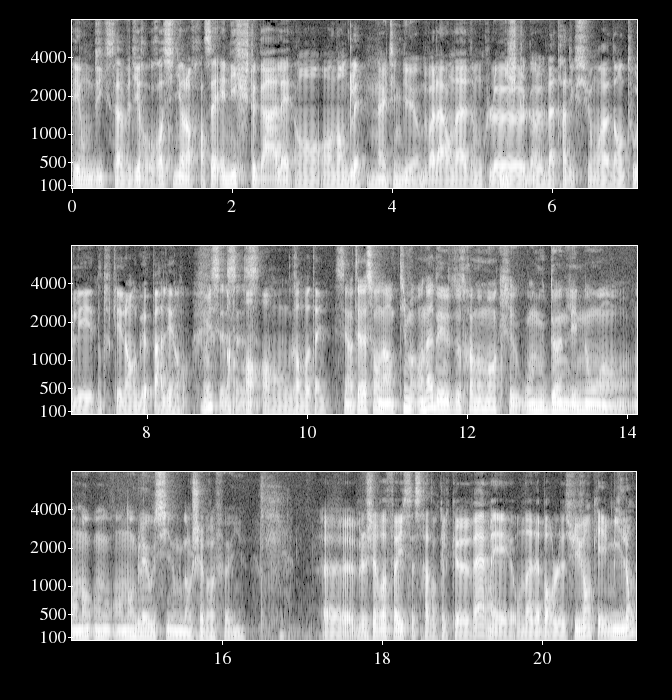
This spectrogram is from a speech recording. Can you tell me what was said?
et on dit que ça veut dire rossignol en français et nichtegale en, en anglais. Nightingale. Voilà, on a donc le, Nichtegale. le- la traduction euh, dans, tous les, dans toutes les langues parlées en, Oui, Grande-Bretagne. C'est intéressant. On a, un petit, on a des, deux, trois moments qui- où on nous donne les noms en anglais aussi, donc dans le chèvrefeuille. Euh, le chèvrefeuille, ce sera dans quelques vers, mais on a d'abord le suivant qui est Milon,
